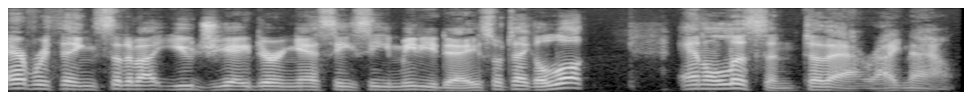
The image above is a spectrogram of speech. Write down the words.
everything said about UGA during SEC Media Day. So take a look and a listen to that right now.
